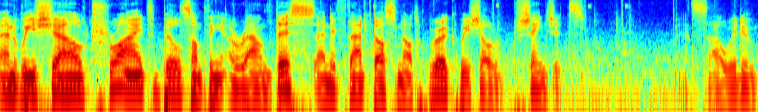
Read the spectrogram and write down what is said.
And we shall try to build something around this, and if that does not work, we shall change it. That's how we do.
